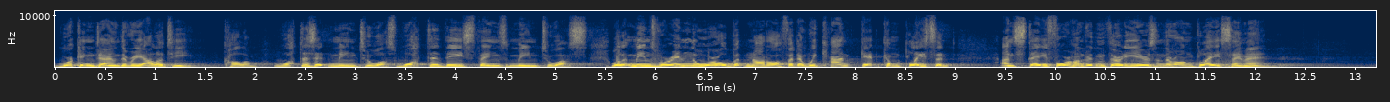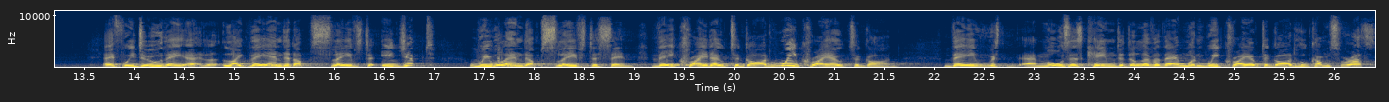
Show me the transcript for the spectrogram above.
Working down the reality column, what does it mean to us? What do these things mean to us? Well, it means we're in the world but not of it, and we can't get complacent and stay 430 years in the wrong place. Amen. If we do, they, uh, like they ended up slaves to Egypt, we will end up slaves to sin. They cried out to God, we cry out to God. They, uh, Moses came to deliver them. When we cry out to God, who comes for us?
